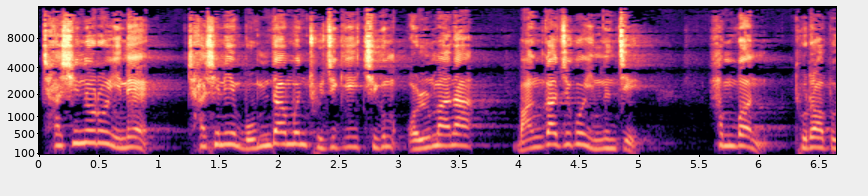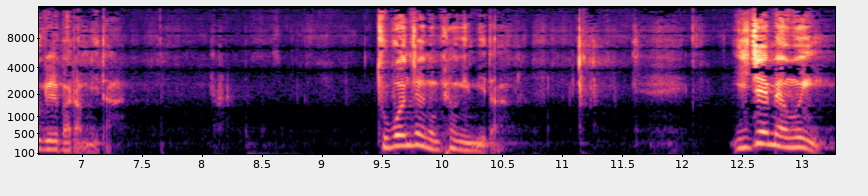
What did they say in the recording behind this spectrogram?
자신으로 인해 자신이 몸담은 조직이 지금 얼마나 망가지고 있는지 한번 돌아보길 바랍니다. 두 번째 논평입니다. 이재명의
